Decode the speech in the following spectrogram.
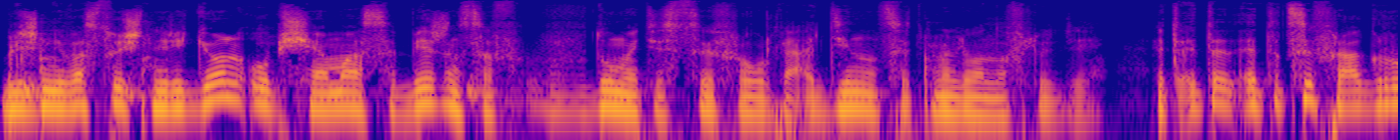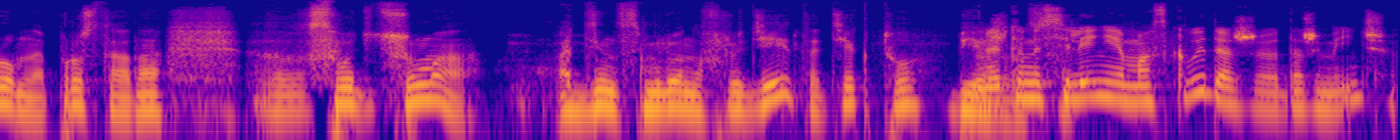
ближневосточный регион, общая масса беженцев, вдумайтесь в цифру, Ольга, 11 миллионов людей. Это, это, это цифра огромная, просто она э, сводит с ума. 11 миллионов людей это те, кто беженцы. Но это население Москвы даже, даже меньше.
